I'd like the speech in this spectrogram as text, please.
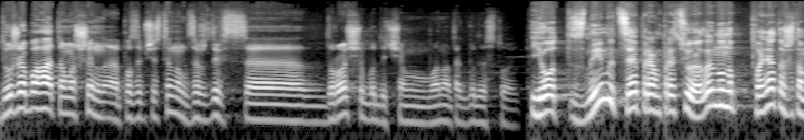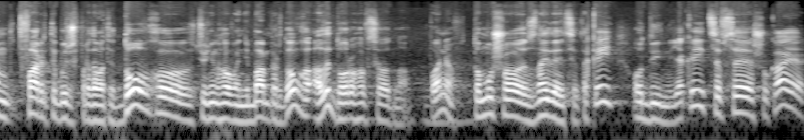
Дуже багато машин е, по запчастинам завжди все дорожче буде, чим вона так буде стоїти. І от з ними це прям працює. Але ну понятно, що там фари ти будеш продавати довго, тюнінговані бампер довго, але дорого все одно. Поняв? Тому що знайдеться такий один, який це все шукає.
